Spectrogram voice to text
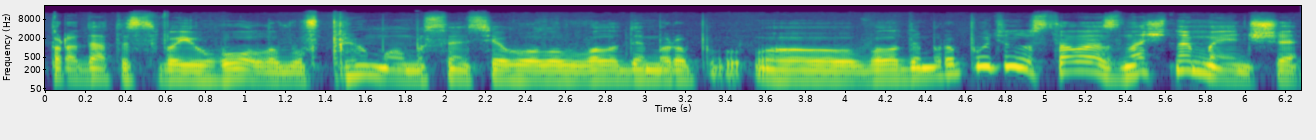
продати свою голову в прямому сенсі голову Володимиру Володимиру Путіну стало значно менше.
